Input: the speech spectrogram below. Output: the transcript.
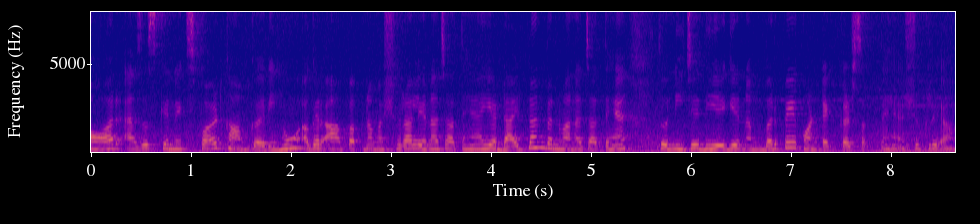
और एज अ स्किन एक्सपर्ट काम कर रही हूँ। अगर आप अपना मशवरा लेना चाहते हैं या डाइट प्लान बनवाना चाहते हैं तो नीचे दिए गए नंबर पर कॉन्टेक्ट कर सकते हैं। शुक्रिया।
